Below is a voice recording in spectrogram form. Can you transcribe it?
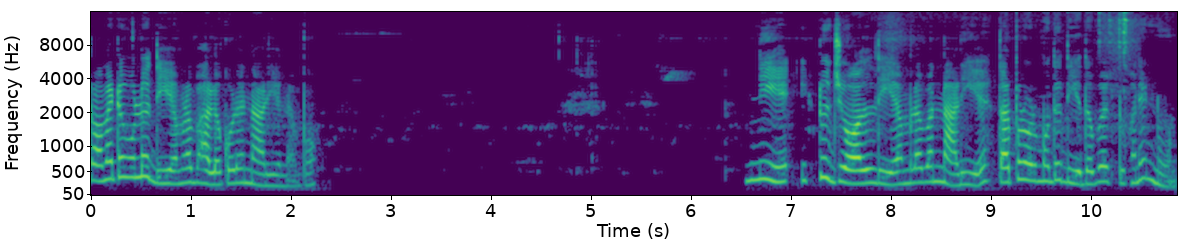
টমেটোগুলো দিয়ে আমরা ভালো করে নাড়িয়ে নেব। নিয়ে একটু জল দিয়ে আমরা আবার নাড়িয়ে তারপর ওর মধ্যে দিয়ে দেবো একটুখানি নুন।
